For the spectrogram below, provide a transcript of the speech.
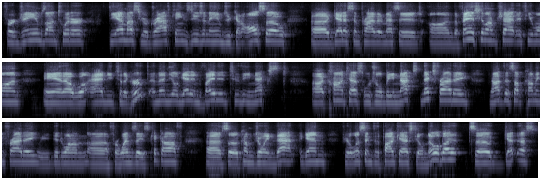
for James on Twitter. DM us your DraftKings usernames. You can also uh, get us in private message on the Fantasy Alarm chat if you want, and uh, we'll add you to the group, and then you'll get invited to the next uh, contest, which will be next next Friday, not this upcoming Friday. We did one on uh, for Wednesday's kickoff, uh, so come join that. Again, if you're listening to the podcast, you'll know about it. So get us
